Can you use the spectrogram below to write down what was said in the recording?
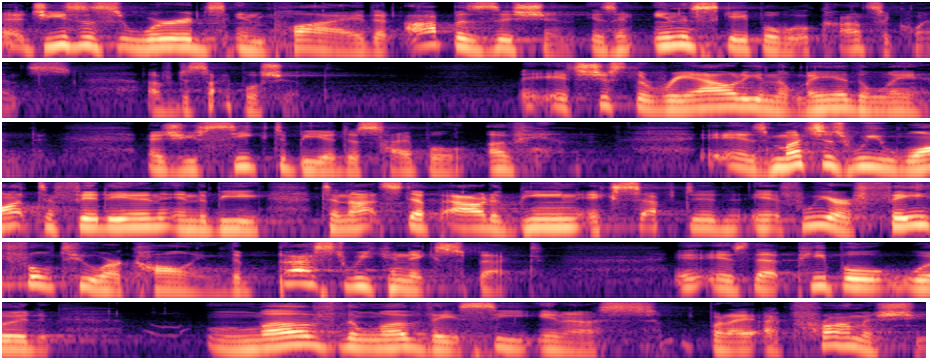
Uh, Jesus' words imply that opposition is an inescapable consequence of discipleship. It's just the reality and the lay of the land as you seek to be a disciple of him. As much as we want to fit in and to be to not step out of being accepted, if we are faithful to our calling, the best we can expect is that people would love the love they see in us. But I, I promise you,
